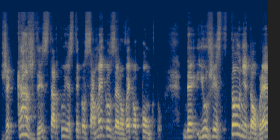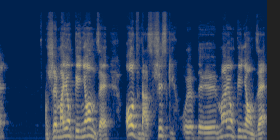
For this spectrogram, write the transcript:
że każdy startuje z tego samego zerowego punktu. E, Już jest to niedobre, że mają pieniądze od nas wszystkich, e, mają pieniądze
